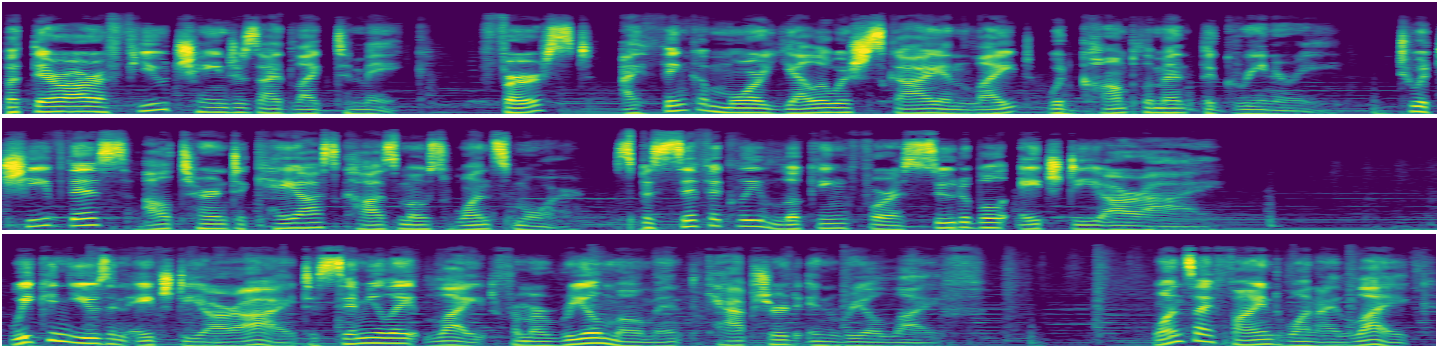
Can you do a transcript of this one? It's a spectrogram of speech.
but there are a few changes I'd like to make. First, I think a more yellowish sky and light would complement the greenery. To achieve this, I'll turn to Chaos Cosmos once more, specifically looking for a suitable HDRI. We can use an HDRI to simulate light from a real moment captured in real life. Once I find one I like,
